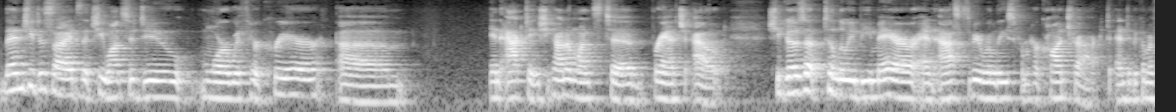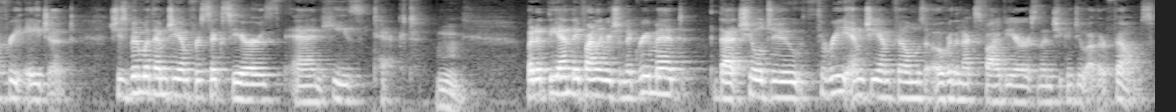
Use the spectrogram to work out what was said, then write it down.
then she decides that she wants to do more with her career um, in acting. She kind of wants to branch out. She goes up to Louis B. Mayer and asks to be released from her contract and to become a free agent. She's been with MGM for six years, and he's ticked. But at the end, they finally reach an agreement that she will do three MGM films over the next five years, and then she can do other films.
